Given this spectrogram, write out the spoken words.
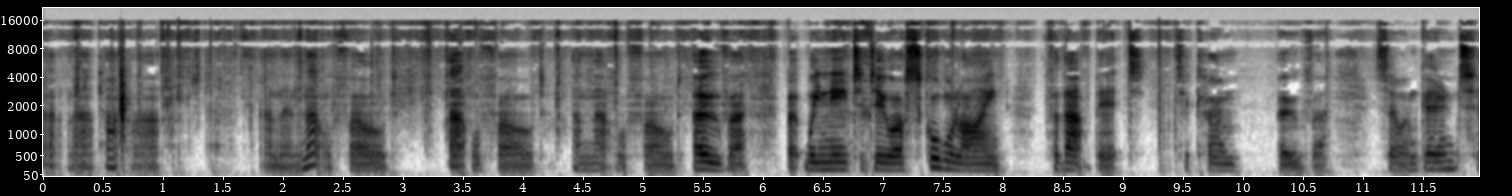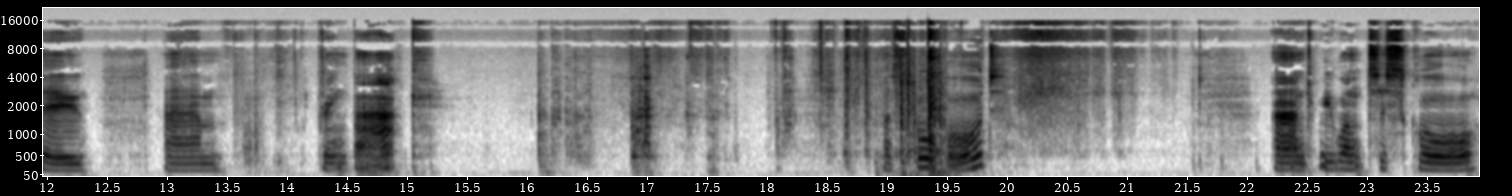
that, that, that, that, and then that will fold, that will fold, and that will fold over. But we need to do our score line for that bit to come over. So I'm going to um, bring back my scoreboard and we want to score.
